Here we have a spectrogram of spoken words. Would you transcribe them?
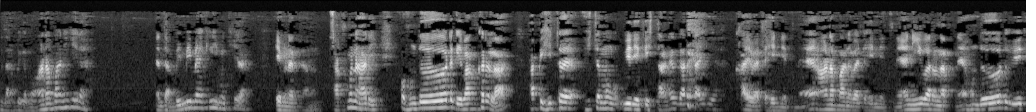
ඉතින් අපි ගමු ආනාපානි කියලා. නැත්නම් බිම්බි මෑකිලිම කියලා. එහෙම නැත්නම් සක්මන හරි හොඳට ගෙවම් කරලා අපි හිත හිතමු විවේක ස්ථානයක් ගත්තයි කියලා. කය වැටෙන්නේ නැහැ, ආනපාන වැටෙන්නේ නැහැ, නීවරණත් නැහැ. හොඳට විවේක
